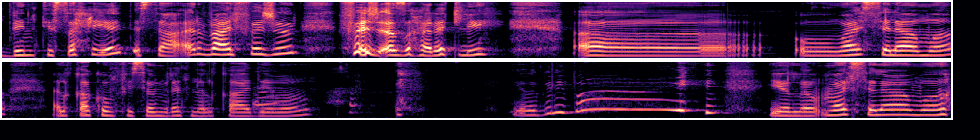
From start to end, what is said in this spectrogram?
بنتي صحيت الساعة أربعة الفجر فجأة ظهرت لي. آه ومع السلامة ألقاكم في سمرتنا القادمة. يلا قولي باي. يلا مع السلامة.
